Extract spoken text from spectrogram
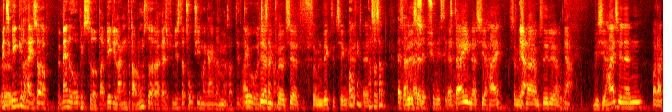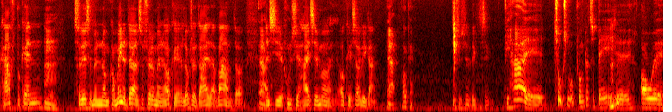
men til Øh, gengæld har I så bemandet åbningstider, der er virkelig lange, for der er nogle steder, der er receptionister to timer en gang imellem. Altså, det, det er jo nej, det har vi interessant. prioriteret som en vigtig ting. Okay, interessant. At der er en således at, receptionist. ikke at der er en, der siger hej, som vi Ja. snakker om tidligere. Ja. Vi siger hej til hinanden, og der er kaffe på kanden. Mm. Således at man, når man kommer ind ad døren, så føler man, okay, det lugter dejligt og varmt, og Ja. han siger, hun siger hej til mig, okay, så er vi i gang. ja, okay. Det synes jeg er en vigtig ting. Vi har øh, to små punkter tilbage, Mhm. mm-hmm. øh, og øh,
